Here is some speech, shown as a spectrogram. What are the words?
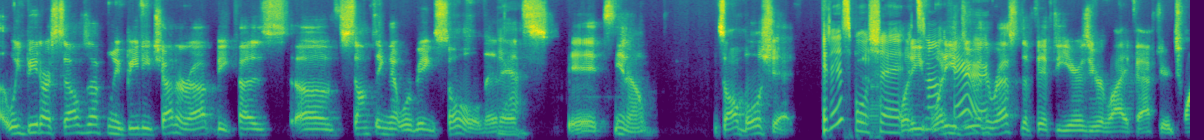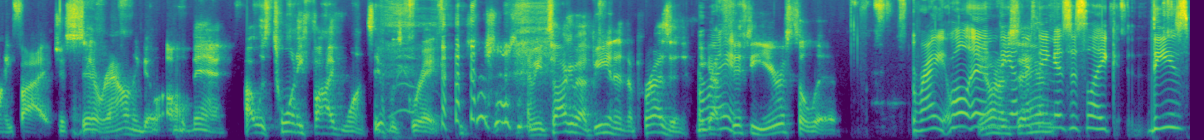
Uh, we beat ourselves up and we beat each other up because of something that we're being sold. And Yeah. it's, it's, you know, it's all bullshit. It is bullshit. What do It's you What do you do fair. with the rest of the 50 years of your life after you're 25? Just sit around and go, "Oh man, I was 25 once. It was great." I mean, talk about being in the present. You got 50 years to live. Right. Well, and know the I'm other saying? thing is, is like these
